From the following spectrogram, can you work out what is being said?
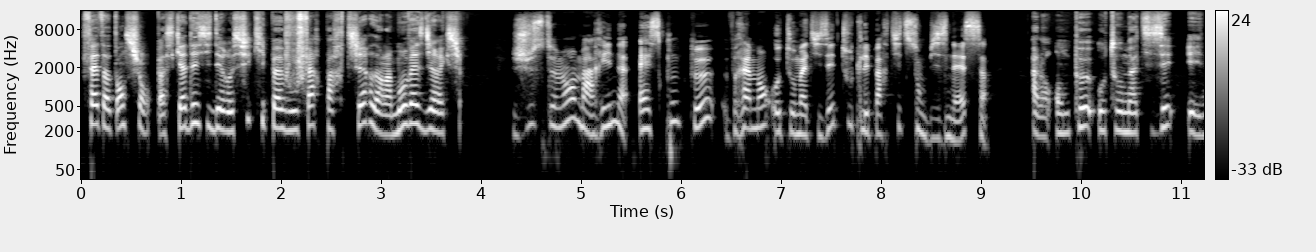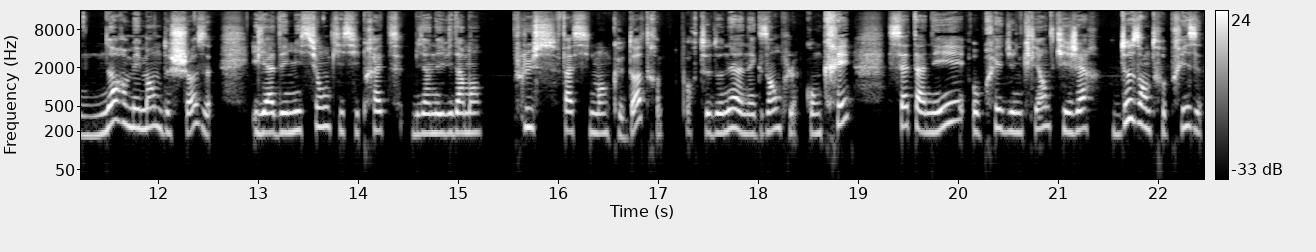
faites attention, parce qu'il y a des idées reçues qui peuvent vous faire partir dans la mauvaise direction. Justement, Marine, est-ce qu'on peut vraiment automatiser toutes les parties de son business? Alors on peut automatiser énormément de choses. Il y a des missions qui s'y prêtent bien évidemment plus facilement que d'autres. Pour te donner un exemple concret, cette année, auprès d'une cliente qui gère deux entreprises,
